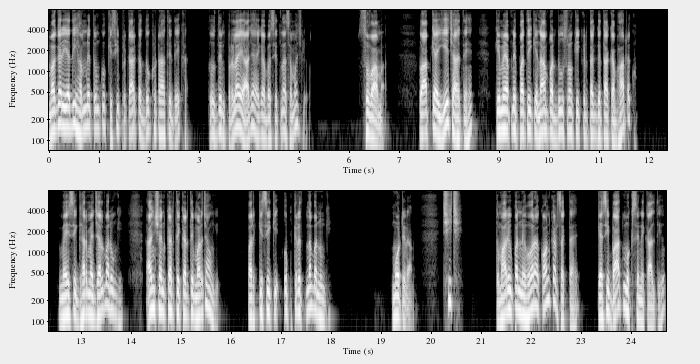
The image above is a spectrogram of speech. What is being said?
मगर यदि हमने तुमको किसी प्रकार का दुख उठाते देखा तो उस दिन प्रलय आ जाएगा, बस इतना समझ लो। सुवामा तो आप क्या ये चाहते हैं कि मैं अपने पति के नाम पर दूसरों की कृतज्ञता का भार रखूँ? मैं इसी घर में जल मरूँगी, अनशन करते करते मर जाऊँगी, पर किसी की उपकृत न बनूँगी। मोटेराम छी छी, तुम्हारे ऊपर निहोरा कौन कर सकता है? कैसी बात मुख से निकालती हो?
